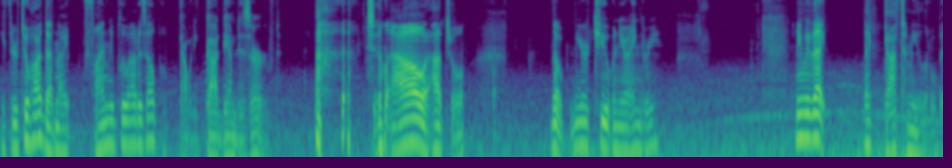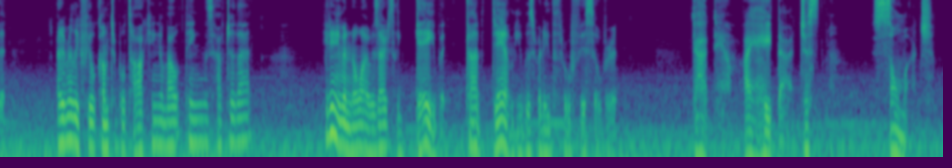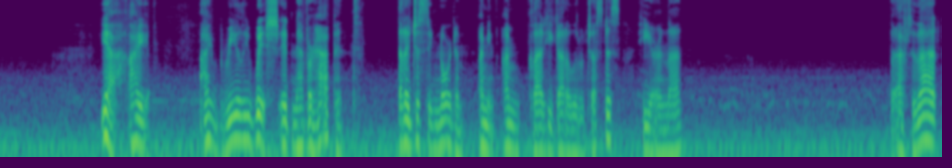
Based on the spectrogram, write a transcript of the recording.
he threw too hard that night, finally blew out his elbow. Got what he goddamn deserved. Chill out, Acho. No, you're cute when you're angry. Anyway, that that got to me a little bit. I didn't really feel comfortable talking about things after that. He didn't even know I was actually gay, but goddamn, he was ready to throw fists over it. Goddamn. I hate that. Just so much. Yeah, I I really wish it never happened. That I just ignored him. I mean, I'm glad he got a little justice. He earned that. But after that,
